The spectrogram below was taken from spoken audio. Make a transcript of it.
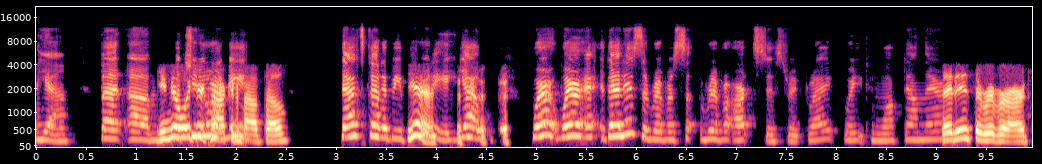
Yeah, but um. You know what you're know I talking mean. about, though. That's gotta be pretty. Yeah. Where, where, eh, that is the River, River Arts District, right? Where you can walk down there? That is the River Arts,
